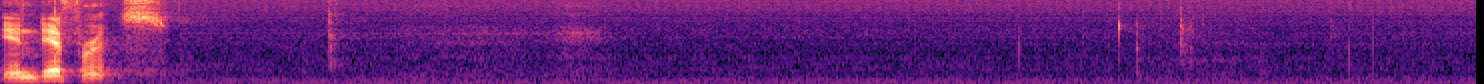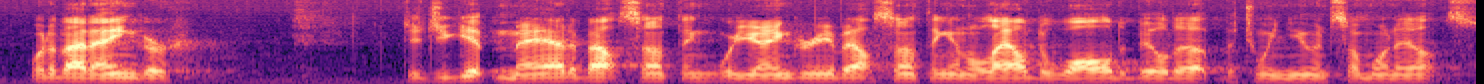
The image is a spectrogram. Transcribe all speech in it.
indifference. What about anger? Did you get mad about something? Were you angry about something and allowed the wall to build up between you and someone else?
